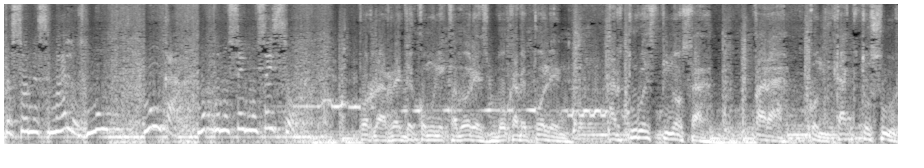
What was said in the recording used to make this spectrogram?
personas malos, nunca, no conocemos eso. Por la red de comunicadores Boca de Polen, Arturo Espinosa, para Contacto Sur.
